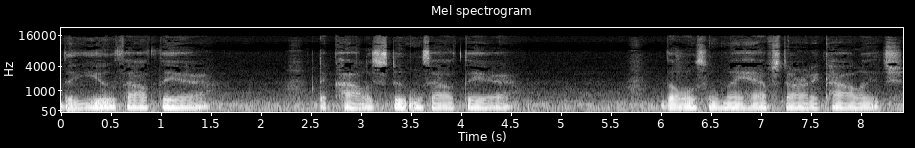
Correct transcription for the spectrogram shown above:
the youth out there, the college students out there, those who may have started college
